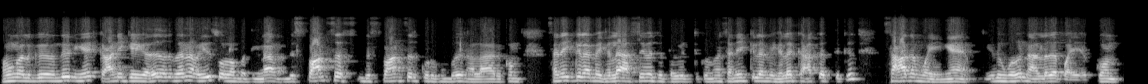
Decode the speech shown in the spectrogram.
அவங்களுக்கு வந்து நீங்க காணிக்கை அதாவது வந்து பாத்தீங்கன்னா நம்ம இது சொல்லலாம் பாத்தீங்களா? இந்த ஸ்பான்சர்ஸ் இந்த ஸ்பான்சர் கொடுக்கும்போது நல்லா இருக்கும். சனிக்கிழமைகளை அசைவத்தை தவிர்த்துக்கோங்க. சனிக்கிழமைகளை காக்கத்துக்கு சாதம் வைங்க. இது உங்களுக்கு நல்லதை பயக்கும்.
